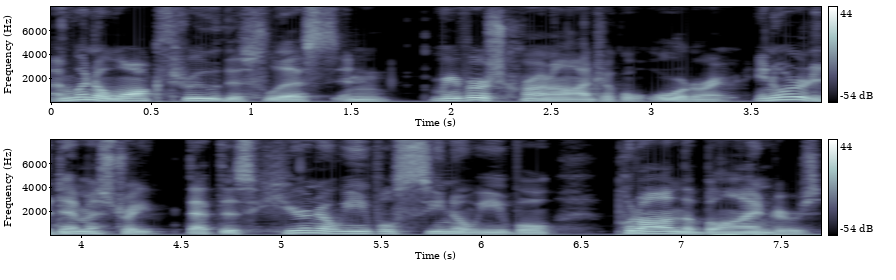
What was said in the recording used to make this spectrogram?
I'm going to walk through this list in reverse chronological order in order to demonstrate that this hear no evil, see no evil, put on the blinders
